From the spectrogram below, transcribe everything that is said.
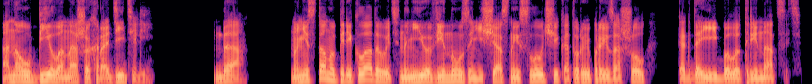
она убила наших родителей. Да, но не стану перекладывать на нее вину за несчастный случай, который произошел, когда ей было 13.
